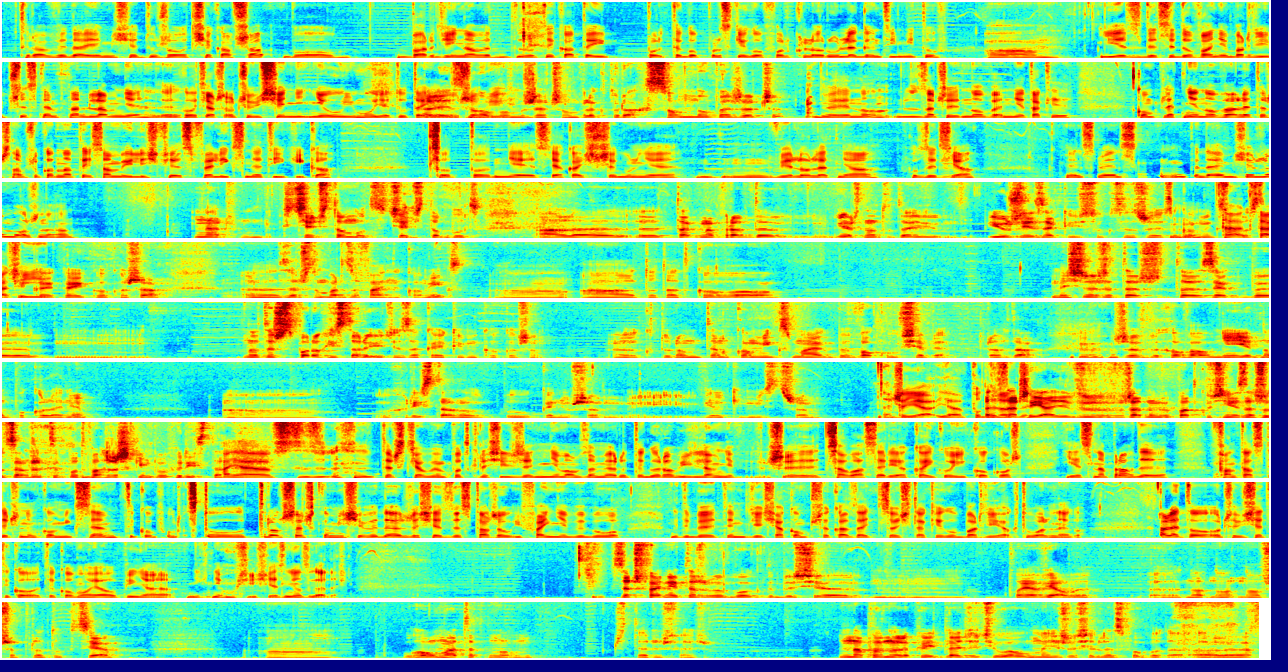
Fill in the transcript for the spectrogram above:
Która wydaje mi się dużo ciekawsza, bo bardziej nawet dotyka tej, tego polskiego folkloru, legend i mitów Um, jest zdecydowanie bardziej przystępna dla mnie, chociaż oczywiście nie, nie ujmuję tutaj ale jest Januszowi. nową rzeczą. W lekturach są nowe rzeczy? E, No, znaczy nowe, nie takie kompletnie nowe, ale też na przykład na tej samej liście jest Felix Net i Kika, co to nie jest jakaś szczególnie mm, wieloletnia pozycja, więc, więc wydaje mi się, że można. Znaczy, chcieć to móc, chcieć to but, ale y, tak naprawdę, wiesz, no tutaj już jest jakiś sukces, że jest Mhm, komiks tak, w postaci tak, i- Kajka i Kokosza. E, zresztą bardzo fajny komiks, a, a dodatkowo myślę, że też to jest jakby, mm, no też sporo historii idzie za Kajkiem i Kokoszem, e, którą ten komiks ma jakby wokół siebie, prawda? Mhm. że wychował nie jedno pokolenie. Christa no, był geniuszem i wielkim mistrzem. Znaczy ja, ja pod żadnym- Znaczy ja w, w żadnym wypadku ci nie zarzucam, że ty podważasz kim był Christa. A ja z, też chciałbym podkreślić, że nie mam zamiaru tego robić. Dla mnie e, cała seria Kajko i Kokosz jest naprawdę fantastycznym komiksem, tylko po prostu troszeczkę mi się wydaje, że się zestarzał i fajnie by było, gdyby tym dzieciakom przekazać coś takiego bardziej aktualnego. Ale to oczywiście tylko, tylko moja opinia, nikt nie musi się z nią zgadzać. Fajnie też by było, gdyby się mm, pojawiały e, no, no, nowsze produkcje. Wow ma te, no 4-6. Na pewno lepiej dla dzieci Wow niż osiedle Swoboda, ale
